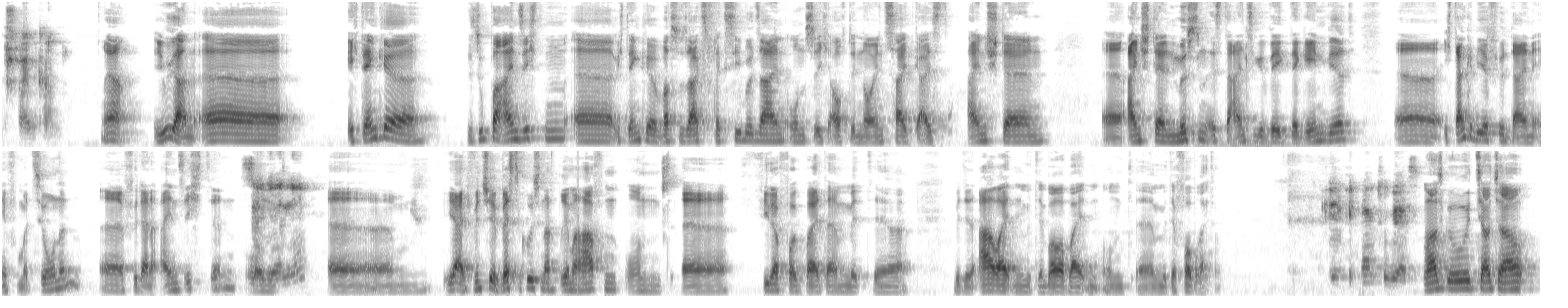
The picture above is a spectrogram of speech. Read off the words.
schreiben kann. Ja, Julian, äh, ich denke, super Einsichten. Äh, ich denke, was du sagst, flexibel sein und sich auf den neuen Zeitgeist einstellen, äh, einstellen müssen, ist der einzige Weg, der gehen wird. Äh, ich danke dir für deine Informationen, äh, für deine Einsichten. Sehr und, gerne. Ähm, ja, ich wünsche dir beste Grüße nach Bremerhaven und äh, viel Erfolg weiter mit, der, mit den Arbeiten, mit den Bauarbeiten und mit der Vorbereitung. Vielen, vielen Dank, Tobias. Mach's gut. Ciao, ciao.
